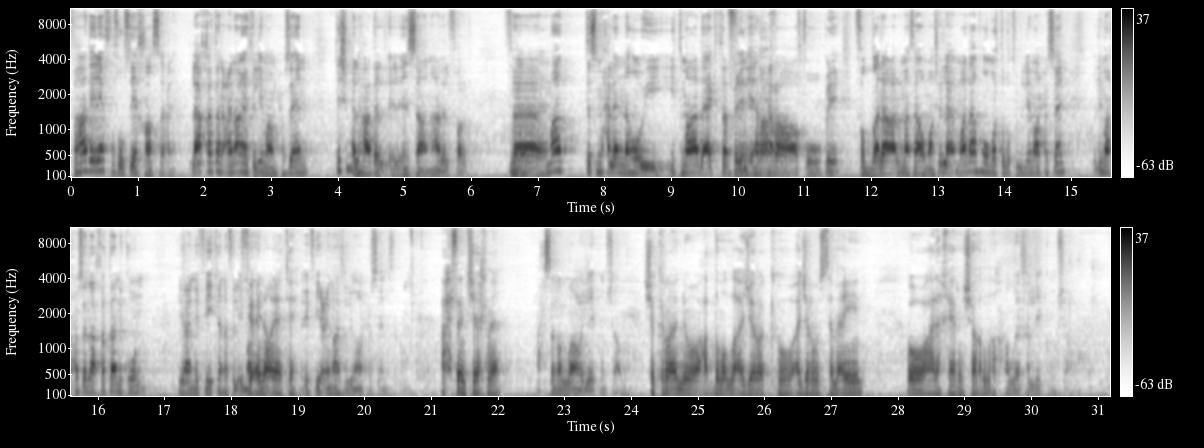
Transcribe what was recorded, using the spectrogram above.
فهذا له خصوصية خاصة يعني. لاقة عنايه الإمام الحسين تشمل هذا ال- الإنسان هذا الفرد. فما تسمح له إنه يتمادى أكثر في. الانحراف وفي في الضلال مثلا أو ما شاء لا ما دام هو مرتبط بالإمام الحسين الإمام الحسين لاقة يكون يعني في كنف الإمام. في عنايته. في عناية الإمام الحسين احسنت شيخنا. أحسن الله إليكم إن شاء الله. شكرا وعظم الله أجرك وأجر المستمعين. وعلى خير إن شاء الله. الله يخليكم إن شاء الله.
